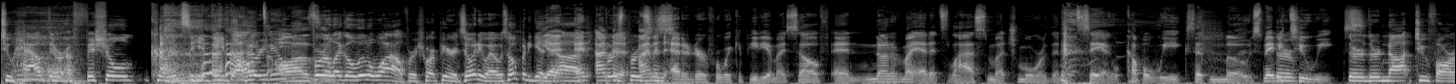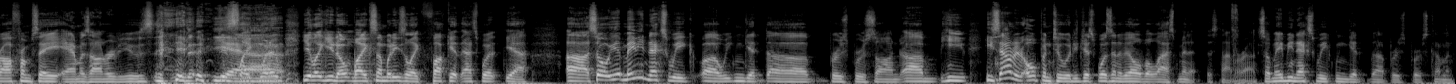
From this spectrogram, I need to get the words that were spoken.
to have their official currency be dollar That's for like a little while for a short period. So anyway, I was hoping to get Yeah, uh, and I'm, Bruce an, I'm an editor for Wikipedia myself, and none of my edits last much more than say a couple weeks at most, maybe They're- two weeks. They're they're not too far off from say Amazon reviews. Yeah. like whatever you like you don't like somebody's like fuck it. That's what yeah. Uh, so yeah, maybe next week uh, we can get uh, Bruce Bruce on. Um, he he sounded open to it. He just wasn't available last minute this time around. So maybe next week we can get uh, Bruce Bruce coming.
